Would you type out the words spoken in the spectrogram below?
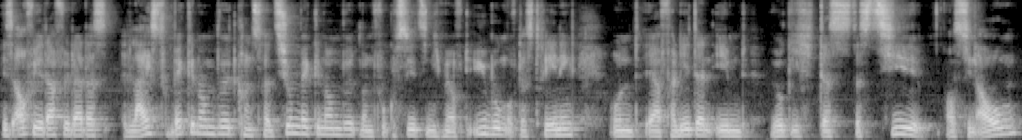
ist auch wieder dafür da, dass Leistung weggenommen wird, Konzentration weggenommen wird, man fokussiert sich nicht mehr auf die Übung, auf das Training und er ja, verliert dann eben wirklich das, das Ziel aus den Augen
